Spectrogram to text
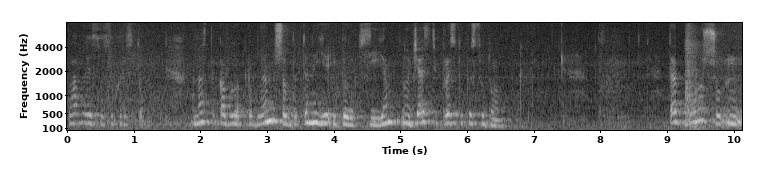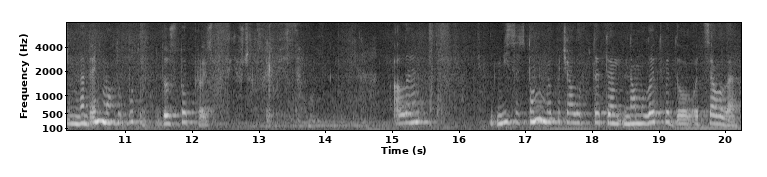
Слава Ісусу Христу! У нас така була проблема, що в дитини є епілепсія, ну, часті приступи судому. Так було, що на день могло бути до 100 приступів. Я вже хвилююся. Але місяць тому ми почали ходити на молитви до отця Олега.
